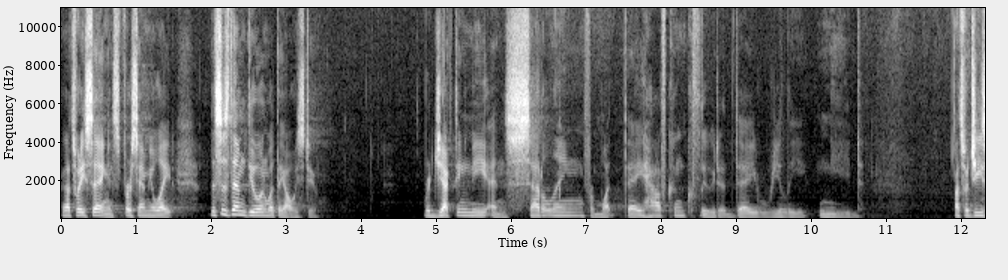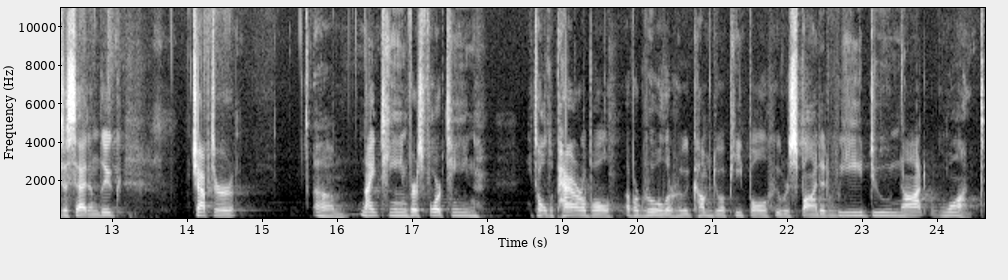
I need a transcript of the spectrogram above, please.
And that's what he's saying in 1 Samuel 8. This is them doing what they always do rejecting me and settling from what they have concluded they really need. That's what Jesus said in Luke chapter um, 19, verse 14. He told a parable of a ruler who had come to a people who responded, We do not want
